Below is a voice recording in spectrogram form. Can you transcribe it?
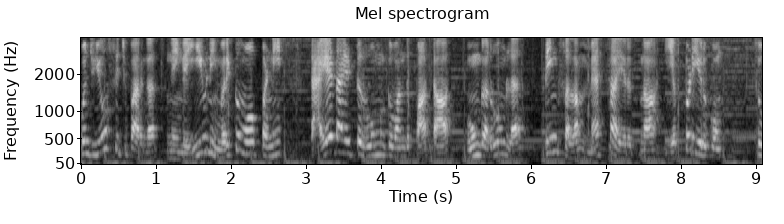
கொஞ்சம் யோசிச்சு பாருங்கள் நீங்கள் ஈவினிங் வரைக்கும் ஒர்க் பண்ணி டயர்ட் ஆகிட்டு ரூமுக்கு வந்து பார்த்தா உங்கள் ரூமில் திங்ஸ் எல்லாம் மெஸ் ஆகிருக்குன்னா எப்படி இருக்கும்? ஸோ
